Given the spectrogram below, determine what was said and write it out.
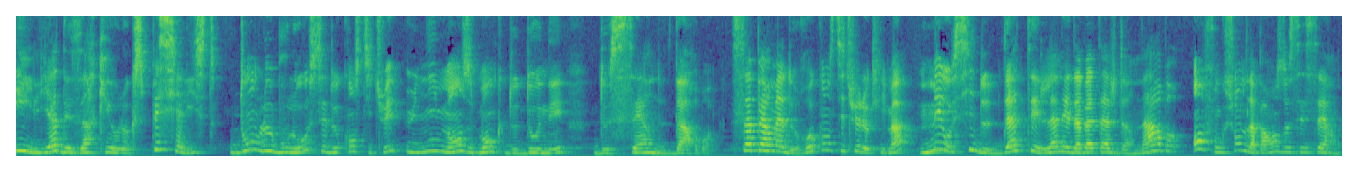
Et il y a des archéologues spécialistes dont le boulot c'est de constituer une immense banque de données de cernes d'arbres. Ça permet de reconstituer le climat, mais aussi de dater l'année d'abattage d'un arbre en fonction de l'apparence de ses cernes.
